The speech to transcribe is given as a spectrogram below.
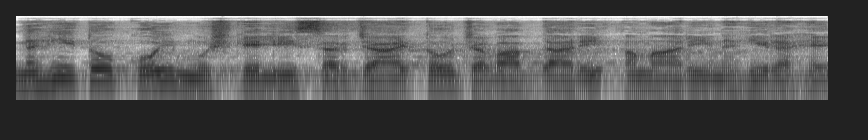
નહીં તો કોઈ મુશ્કેલી સર્જાય તો જવાબદારી અમારી નહીં રહે.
